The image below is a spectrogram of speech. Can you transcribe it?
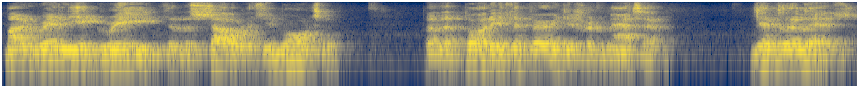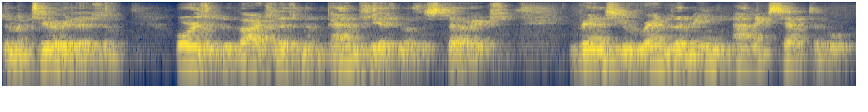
might readily agree that the soul is immortal, but the body is a very different matter. Nevertheless, the materialism or is it the vitalism and pantheism of the Stoics, eventually render them unacceptable,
